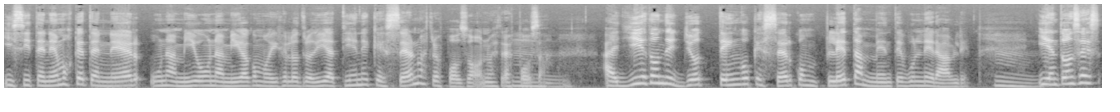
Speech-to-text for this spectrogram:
Y si tenemos que tener un amigo o una amiga, como dije el otro día, tiene que ser nuestro esposo o nuestra esposa allí es donde yo tengo que ser completamente vulnerable. Mm. Y entonces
